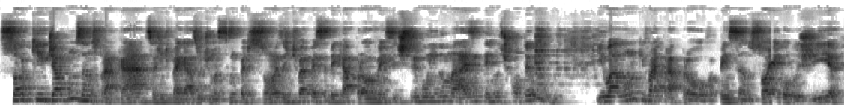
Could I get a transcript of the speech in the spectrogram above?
Só que de alguns anos para cá, se a gente pegar as últimas cinco edições, a gente vai perceber que a prova vem se distribuindo mais em termos de conteúdo. E o aluno que vai para a prova pensando só em ecologia,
